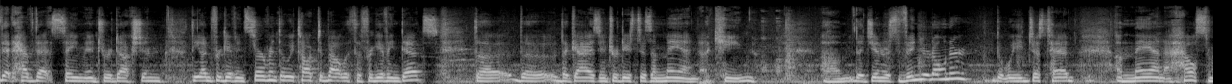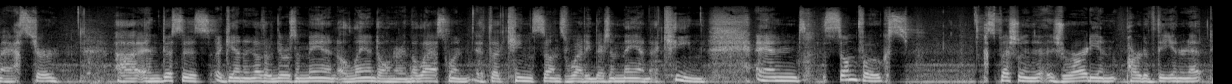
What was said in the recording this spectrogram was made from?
that have that same introduction. The unforgiving servant that we talked about with the forgiving debts, the the the guy is introduced as a man, a king. Um, the generous vineyard owner that we just had, a man, a housemaster, uh, and this is again another one. There was a man, a landowner, and the last one at the king's son's wedding. There's a man, a king, and some folks, especially in the Girardian part of the internet,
